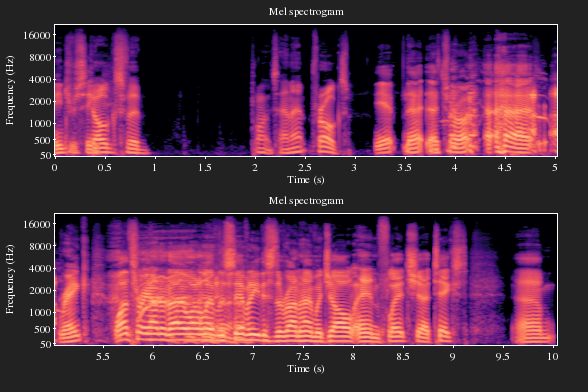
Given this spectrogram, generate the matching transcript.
interesting. dogs for. I'm saying that frogs. Yep, no, that's right. Uh, rank one 1170 This is the run home with Joel and Fletch. Uh, text um,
